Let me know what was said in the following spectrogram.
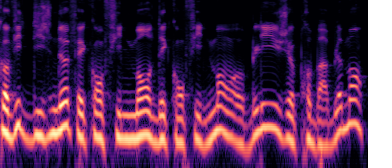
Covid-19 et confinement-déconfinement obligent probablement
